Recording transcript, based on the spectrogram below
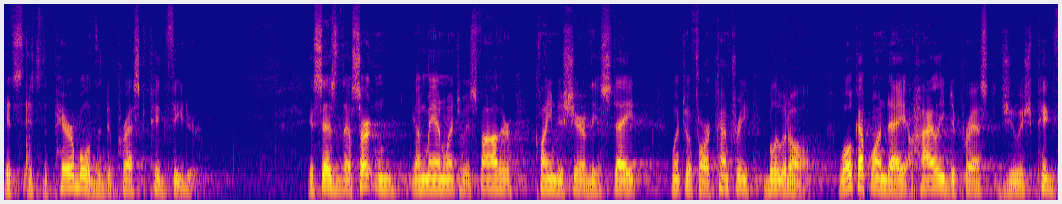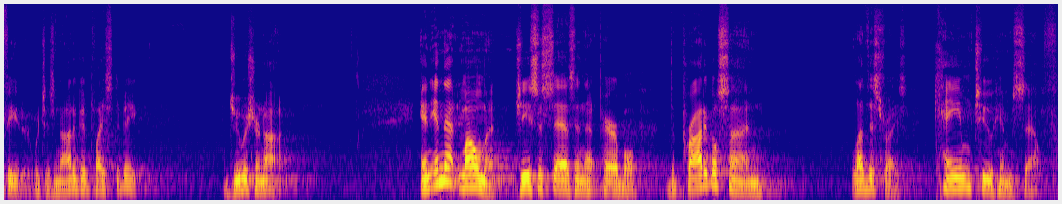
It's, it's the parable of the depressed pig feeder. It says that a certain young man went to his father, claimed his share of the estate, went to a far country, blew it all. Woke up one day a highly depressed Jewish pig feeder, which is not a good place to be, Jewish or not. And in that moment, Jesus says in that parable, the prodigal son, love this phrase, came to himself.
